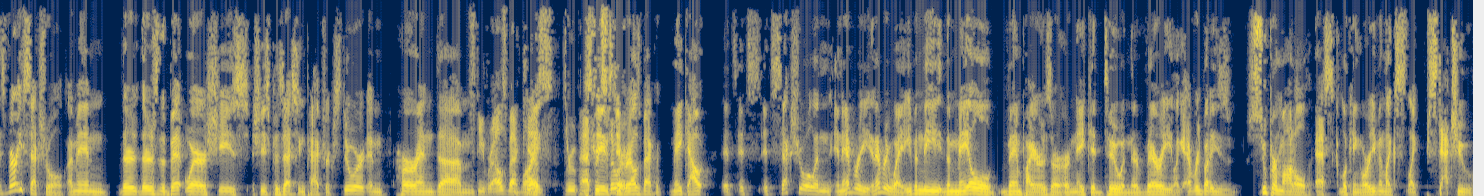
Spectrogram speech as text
it's very sexual. I mean, there, there's the bit where she's, she's possessing Patrick Stewart and her and, um, Steve Railsback Like, kiss through Patrick Steve, Stewart. Steve Railsback make out. It's, it's, it's sexual in, in every, in every way. Even the, the male vampires are, are naked too and they're very, like everybody's supermodel-esque looking or even like, like statue,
